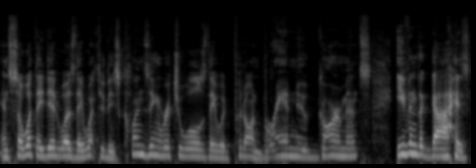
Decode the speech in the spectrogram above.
And so what they did was they went through these cleansing rituals. They would put on brand new garments. Even the guys,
